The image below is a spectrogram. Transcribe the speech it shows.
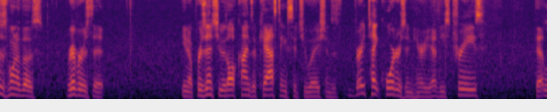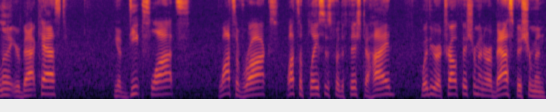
is one of those rivers that you know, presents you with all kinds of casting situations. It's very tight quarters in here. You have these trees that limit your back cast. You have deep slots, lots of rocks, lots of places for the fish to hide. Whether you're a trout fisherman or a bass fisherman,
